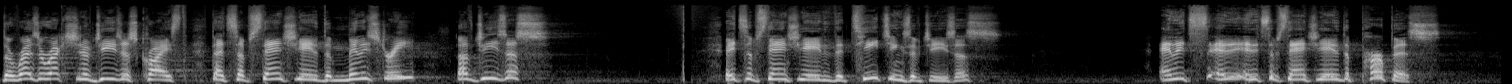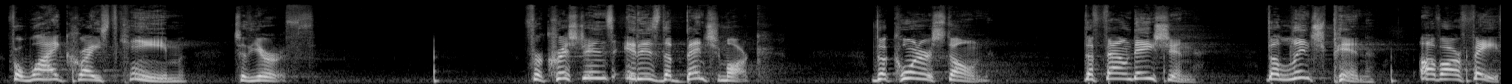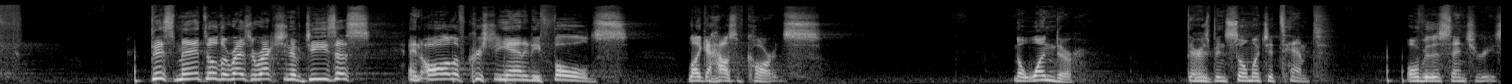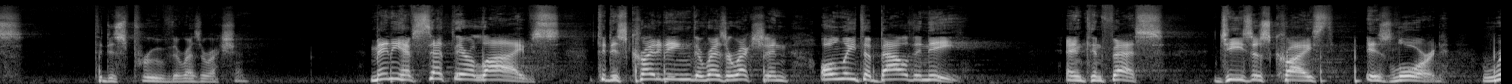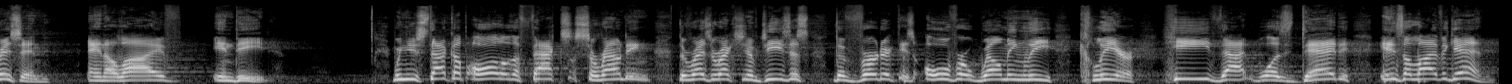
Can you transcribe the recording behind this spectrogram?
the resurrection of Jesus Christ that substantiated the ministry of Jesus. It substantiated the teachings of Jesus. And it substantiated the purpose for why Christ came to the earth. For Christians, it is the benchmark, the cornerstone, the foundation, the linchpin of our faith. Dismantle the resurrection of Jesus, and all of Christianity folds like a house of cards. No wonder there has been so much attempt over the centuries to disprove the resurrection. Many have set their lives to discrediting the resurrection only to bow the knee and confess Jesus Christ is Lord, risen and alive indeed. When you stack up all of the facts surrounding the resurrection of Jesus, the verdict is overwhelmingly clear. He that was dead is alive again.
